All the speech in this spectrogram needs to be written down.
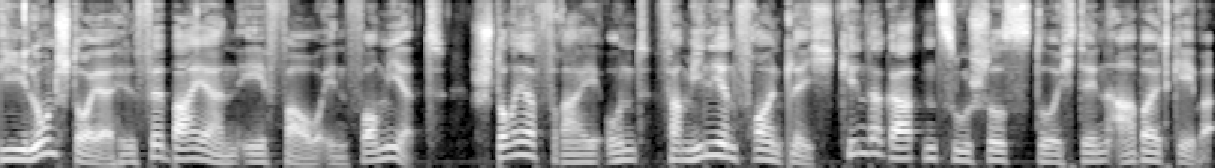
Die Lohnsteuerhilfe Bayern e.V. informiert. Steuerfrei und familienfreundlich Kindergartenzuschuss durch den Arbeitgeber.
